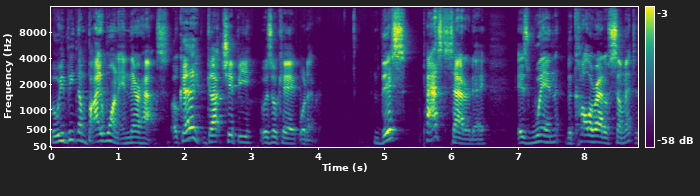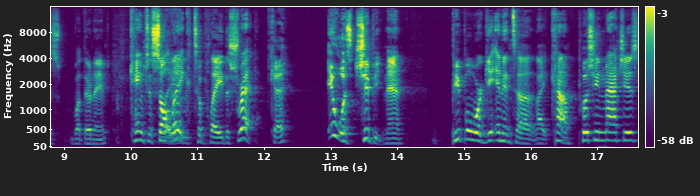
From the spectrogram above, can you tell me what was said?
but we beat them by one in their house. Okay. Got chippy. It was okay. Whatever. This past Saturday is when the Colorado Summit, is what they're named, came to Salt Lake to play the Shred Okay. it was chippy, man. People were getting into like kind of pushing matches.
